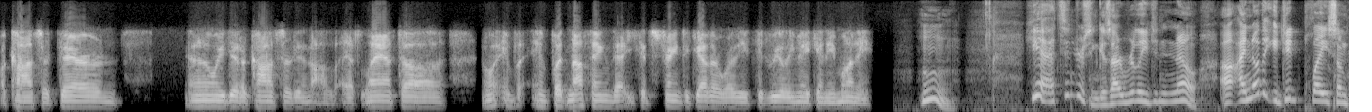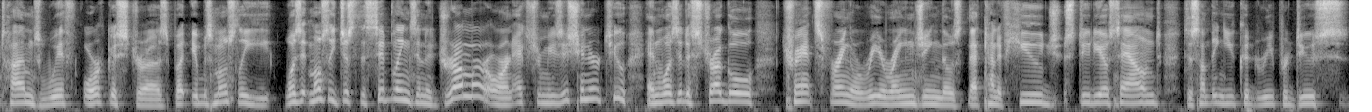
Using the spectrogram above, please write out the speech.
a concert there, and and then we did a concert in Atlanta, but nothing that you could string together where you could really make any money. Hmm. Yeah, it's interesting because I really didn't know. Uh, I know that you did play sometimes with orchestras, but it was mostly was it mostly just the siblings and a drummer or an extra musician or two? And was it a struggle transferring or rearranging those that kind of huge studio sound to something you could reproduce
